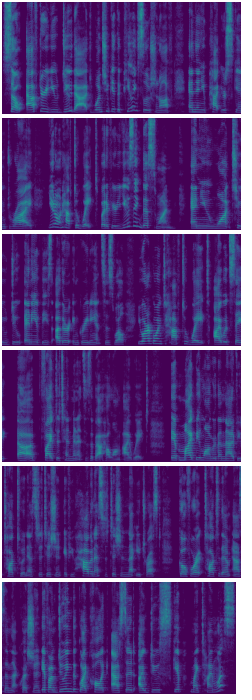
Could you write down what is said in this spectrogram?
So after you do that once you get the peeling solution off and then you pat your skin dry you don't have to wait. But if you're using this one and you want to do any of these other ingredients as well you are going to have to wait. I would say uh, five to ten minutes is about how long i wait it might be longer than that if you talk to an esthetician. If you have an esthetician that you trust, go for it. Talk to them, ask them that question. If I'm doing the glycolic acid, I do skip my Timeless,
